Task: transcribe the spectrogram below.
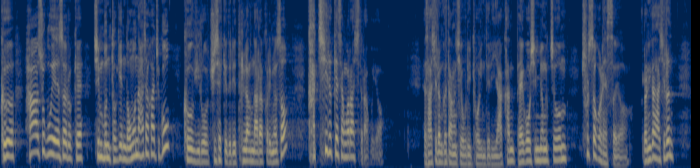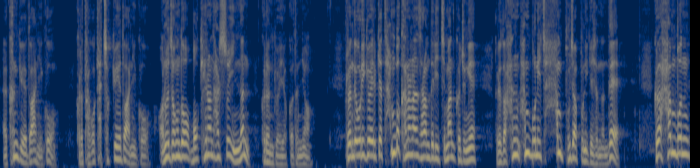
그 하수구에서 이렇게 진분턱이 너무 낮아가지고 그 위로 쥐새끼들이 들락날락거리면서 같이 이렇게 생활하시더라고요. 사실은 그 당시에 우리 교인들이 약 한 150명쯤 출석을 했어요. 그러니까 사실은 큰 교회도 아니고 그렇다고 개척교회도 아니고 어느 정도 목회는 할 수 있는 그런 교회였거든요. 그런데 우리 교회 이렇게 전부 가난한 사람들이 있지만 그 중에 그래도 한, 한 분이 참 부자분이 계셨는데 그 한 분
